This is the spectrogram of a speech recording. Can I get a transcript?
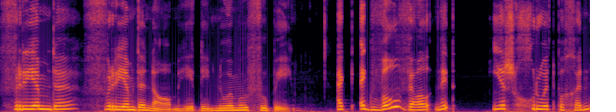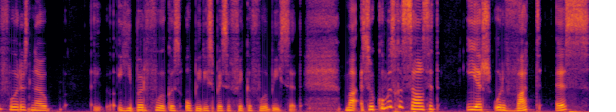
vreemde vreemde naam hierdie nomofobie. Ek ek wil wel net eers groot begin voor ons nou hiperfokus op hierdie spesifieke fobie sit. Maar so kom ons gesels dit eers oor wat is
